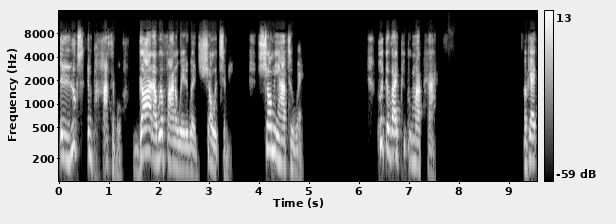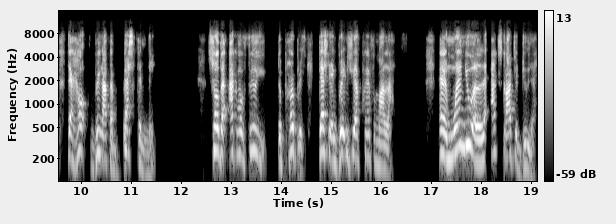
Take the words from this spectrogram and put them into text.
it looks impossible, God, I will find a way to win. Show it to me. Show me how to win. Put the right people in my path. Okay, to help bring out the best in me so that I can fulfill you, the purpose, destiny, and greatness you have planned for my life. And when you ask God to do that,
